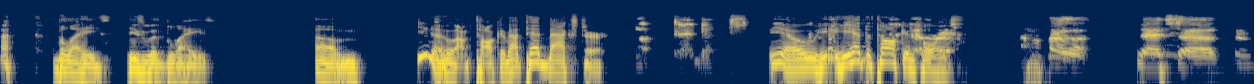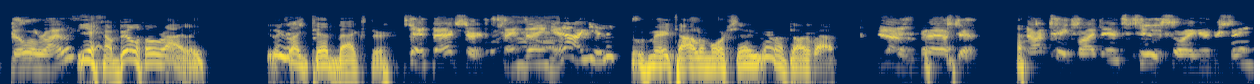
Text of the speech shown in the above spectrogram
know. Blaze. He's with Blaze. Um, you know who I'm talking about, Ted Baxter. You know, he, he had the talking points. Uh, that's uh, Bill O'Reilly. Yeah, Bill O'Reilly. He looks like Ted Baxter. Ted Baxter. Same thing. Yeah, I get it. Mary Tyler Moore show. You know what I'm talking about? Yeah, I'm gonna have to not take vitamins too, so I can understand.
